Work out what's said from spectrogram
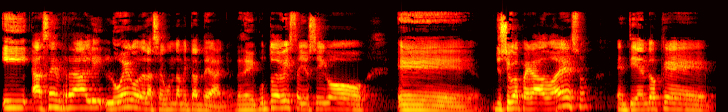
y hacen rally luego de la segunda mitad de año. Desde mi punto de vista, yo sigo eh, yo sigo apegado a eso. Entiendo que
